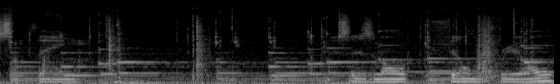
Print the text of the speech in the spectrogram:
something. This is an old film reel.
